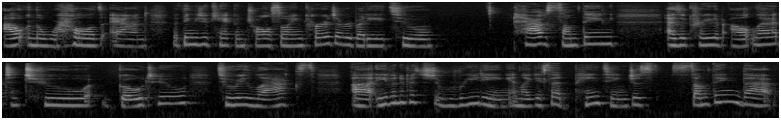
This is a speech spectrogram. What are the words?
out in the world and the things you can't control. So I encourage everybody to have something as a creative outlet to go to, to relax, uh, even if it's reading and like I said, painting, just something that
